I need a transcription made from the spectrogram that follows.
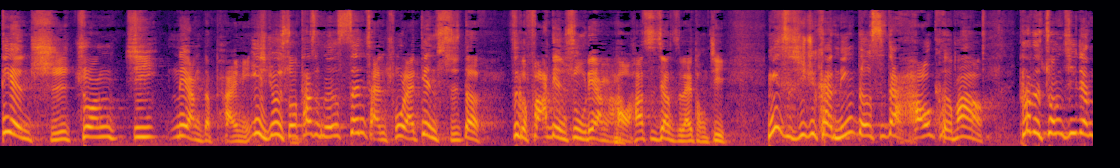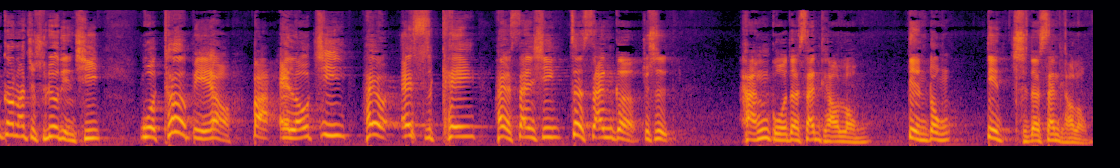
电池装机量的排名，意思就是说它是能生产出来电池的这个发电数量啊。好，它是这样子来统计。你仔细去看，宁德时代好可怕哦，它的装机量高达九十六点七。我特别哦，把 LG 还有 SK 还有三星这三个就是韩国的三条龙，电动电池的三条龙，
